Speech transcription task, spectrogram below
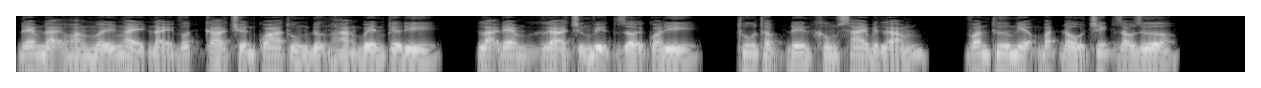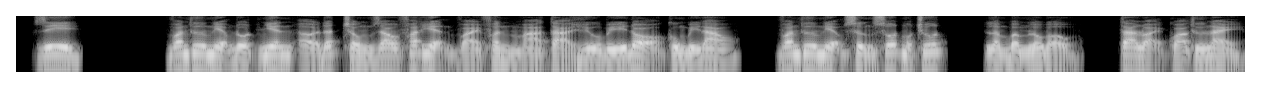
đem đại hoàng mấy ngày này vớt cá chuyển qua thùng đựng hàng bên kia đi, lại đem gà trứng vịt rời qua đi, thu thập đến không sai biệt lắm, văn thư niệm bắt đầu trích rau dưa. Gì? Văn thư niệm đột nhiên ở đất trồng rau phát hiện vài phần mà tả hưu bí đỏ cùng bí đao, văn thư niệm sửng sốt một chút, lầm bầm lầu bầu, ta loại quá thứ này.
